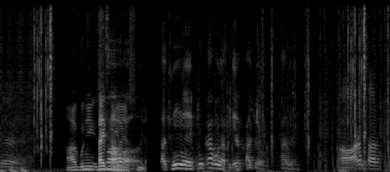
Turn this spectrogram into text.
네. 아군이 나이스. 승리하였습니다. 나 중에 삥 까고 나 네가 까줘 다음에 어 알았어 알았어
